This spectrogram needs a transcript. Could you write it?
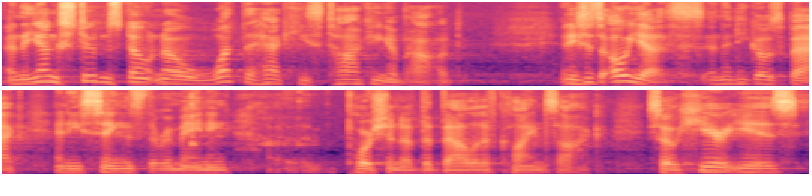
And the young students don't know what the heck he's talking about. And he says, Oh, yes. And then he goes back and he sings the remaining uh, portion of the Ballad of Kleinzach. So here is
